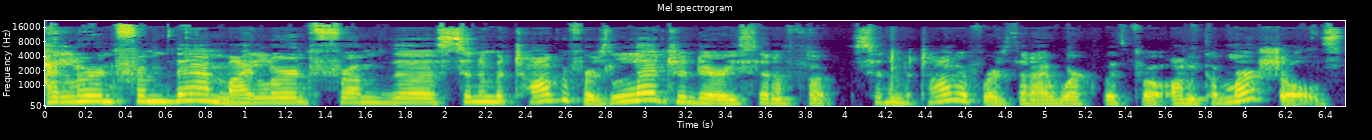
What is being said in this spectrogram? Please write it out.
I learned from them. I learned from the cinematographers, legendary cinema- cinematographers that I work with for, on commercials.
